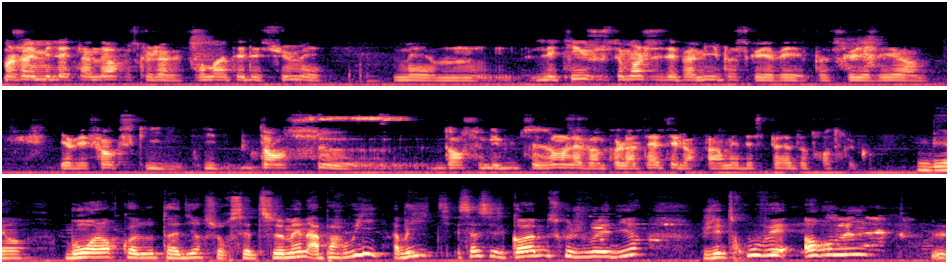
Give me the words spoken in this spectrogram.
moi, j'avais mis les Thunder parce que j'avais vraiment été déçu. Mais, euh, les Kings, justement, je les ai pas mis parce qu'il y avait, parce qu'il y avait, il y avait Fox qui, qui, dans ce, dans ce début de saison, lève un peu la tête et leur permet d'espérer d'autres trucs. Bien. Bon, alors, quoi d'autre à dire sur cette semaine? À part, oui, ah bah oui, ça c'est quand même ce que je voulais dire. J'ai trouvé, hormis le,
